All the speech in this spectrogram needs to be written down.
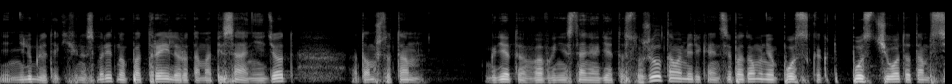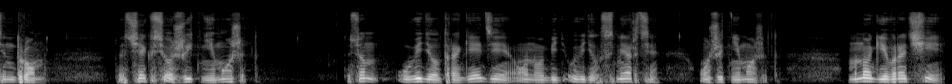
я не люблю такие фильмы смотреть, но по трейлеру там описание идет о том, что там где-то в Афганистане где-то служил там американец, и потом у него пост, как, пост чего-то там синдром. То есть человек все, жить не может. То есть он увидел трагедии, он увидел смерти, он жить не может. Многие врачи,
